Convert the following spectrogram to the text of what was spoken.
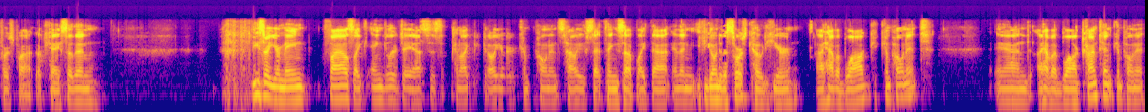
first part. Okay. So then these are your main files like AngularJS is kind of like all your components, how you set things up like that. And then if you go into the source code here, I have a blog component and I have a blog content component,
